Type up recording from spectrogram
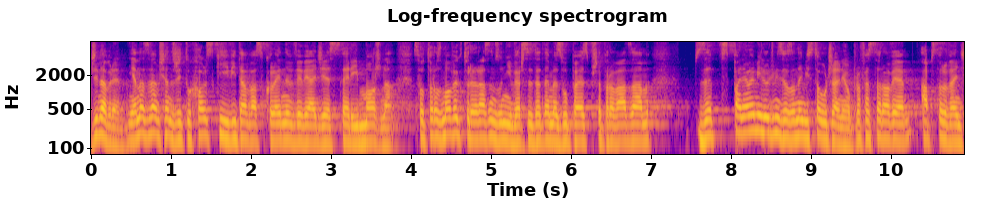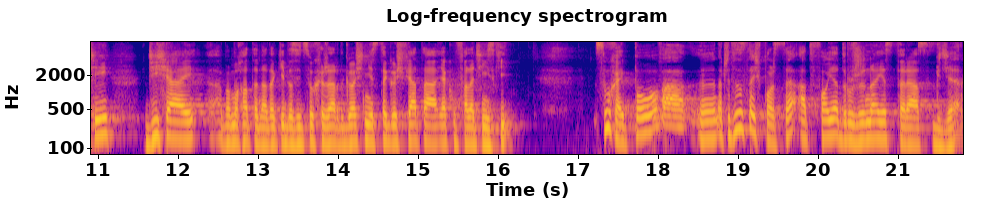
Dzień dobry, ja nazywam się Andrzej Tucholski i witam Was w kolejnym wywiadzie z serii Można. Są to rozmowy, które razem z Uniwersytetem SWPS przeprowadzam ze wspaniałymi ludźmi związanymi z tą uczelnią. Profesorowie, absolwenci. Dzisiaj mam ochotę na taki dosyć suchy żart, gość nie z tego świata, Jakub Faleciński. Słuchaj, połowa, y, znaczy ty zostałeś w Polsce, a twoja drużyna jest teraz gdzie?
